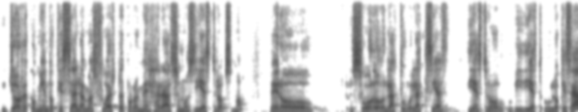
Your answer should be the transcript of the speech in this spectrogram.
yo recomiendo que sea la más fuerte, por lo general somos diestros, ¿no? Pero el sur o la, la si es diestro, bidiestro, lo que sea,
